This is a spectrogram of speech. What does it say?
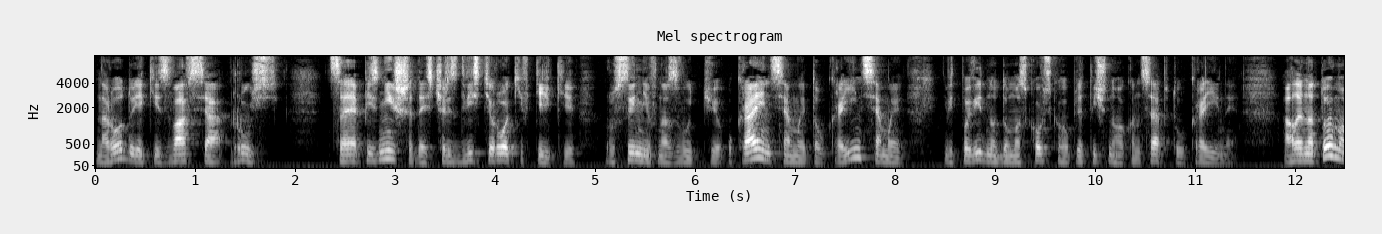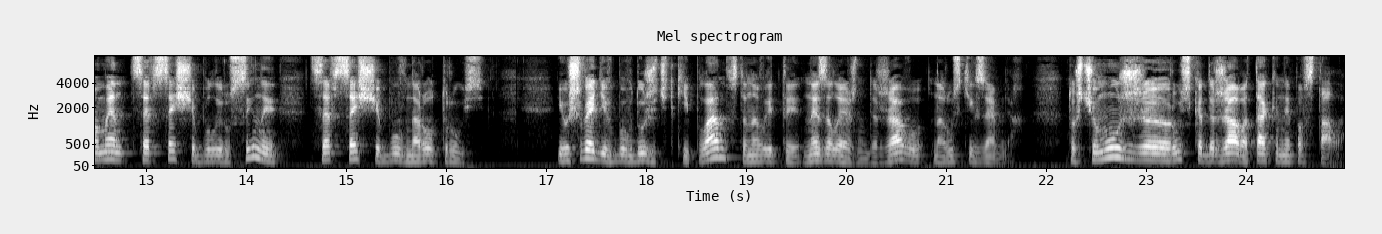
народу, який звався Русь. Це пізніше, десь через 200 років тільки русинів назвуть українцями та українцями відповідно до московського політичного концепту України. Але на той момент це все ще були русини, це все ще був народ Русь. І у шведів був дуже чіткий план встановити незалежну державу на руських землях. Тож чому ж Руська держава так і не повстала?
